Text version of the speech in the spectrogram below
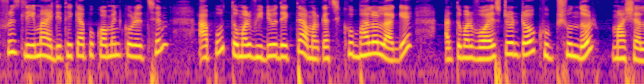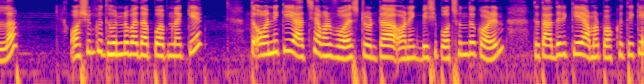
আফরোজ লিমা আইডি থেকে আপু কমেন্ট করেছেন, আপু, তোমার ভিডিও দেখতে আমার কাছে খুব ভালো লাগে আর তোমার ভয়েস টোনটাও খুব সুন্দর মাশাল্লাহ অসংখ্য ধন্যবাদ আপু আপনাকে। তো অনেকেই আছে আমার ভয়েস টোনটা অনেক বেশি পছন্দ করেন, তো তাদেরকে আমার পক্ষ থেকে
